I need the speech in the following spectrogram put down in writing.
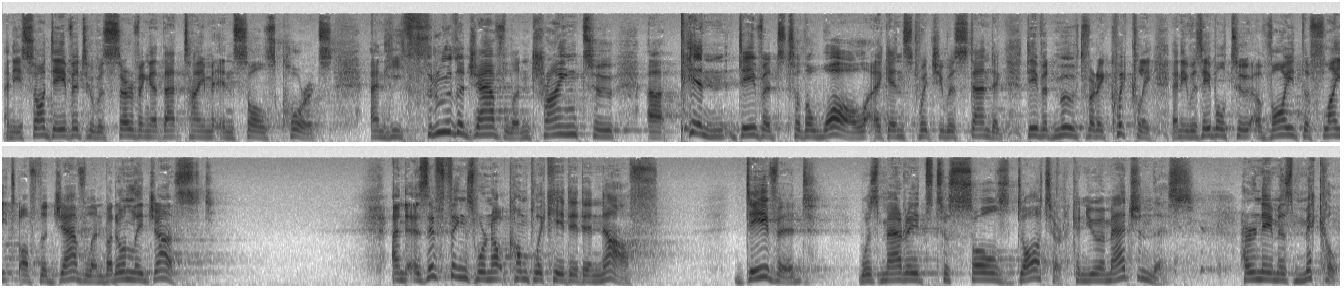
and he saw David, who was serving at that time in Saul's courts, and he threw the javelin, trying to uh, pin David to the wall against which he was standing. David moved very quickly, and he was able to avoid the flight of the javelin, but only just. And as if things were not complicated enough, David was married to Saul's daughter. Can you imagine this? Her name is Michal.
